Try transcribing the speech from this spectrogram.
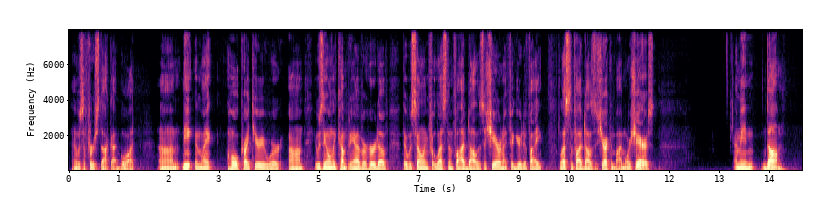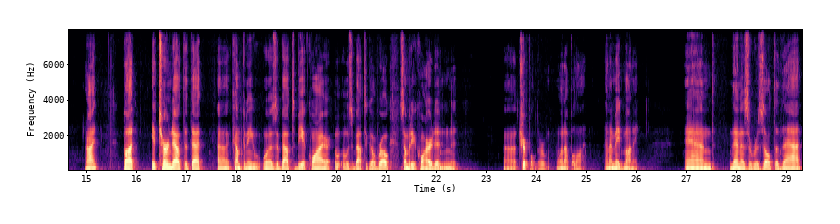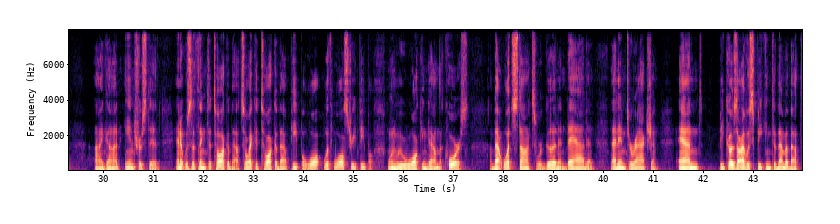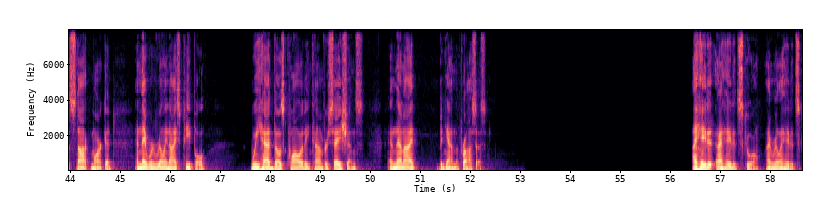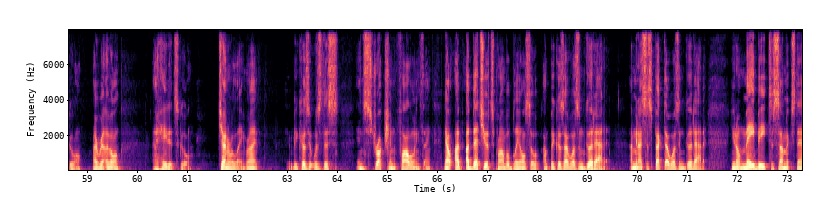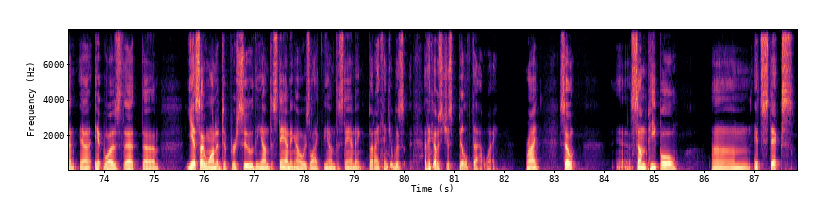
It was the first stock I bought. Um, the, my whole criteria were um, it was the only company I ever heard of that was selling for less than five dollars a share, and I figured if I less than five dollars a share, I can buy more shares. I mean, dumb, right? But it turned out that that uh, company was about to be acquired, was about to go broke. Somebody acquired it, and it uh, tripled or went up a lot, and I made money. And then as a result of that, I got interested, and it was the thing to talk about. So I could talk about people with Wall Street people when we were walking down the course about what stocks were good and bad, and that interaction. And because I was speaking to them about the stock market, and they were really nice people, we had those quality conversations, and then I began the process. I hated I hated school. I really hated school. I really well, I hated school generally, right? Because it was this instruction following thing. Now, I, I, bet you it's probably also uh, because I wasn't good at it. I mean, I suspect I wasn't good at it. You know, maybe to some extent uh, it was that, uh, yes, I wanted to pursue the understanding. I always liked the understanding. But I think it was, I think I was just built that way, right? So uh, some people um, it sticks.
